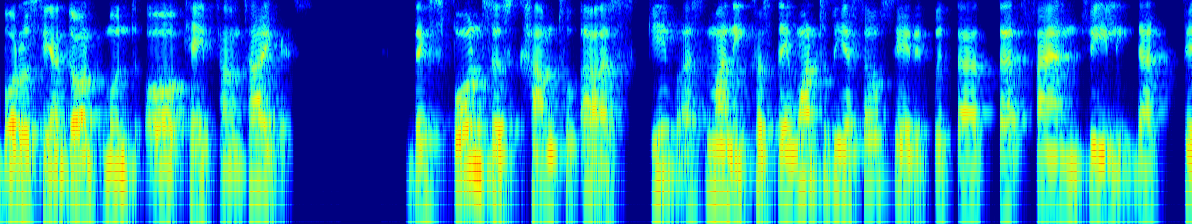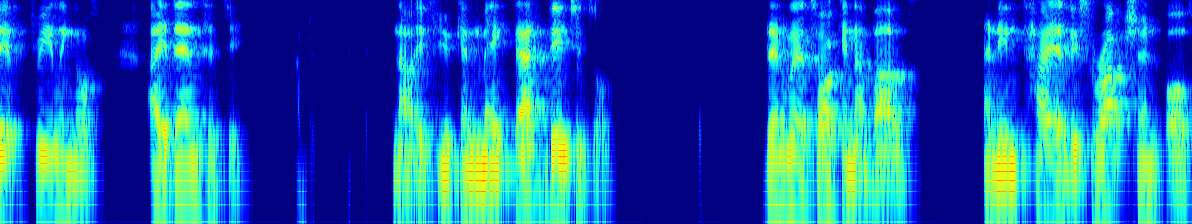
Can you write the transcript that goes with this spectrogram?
Borussia Dortmund or Cape Town Tigers. The sponsors come to us, give us money because they want to be associated with that, that fan feeling, that feeling of identity. Now, if you can make that digital, then we're talking about an entire disruption of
